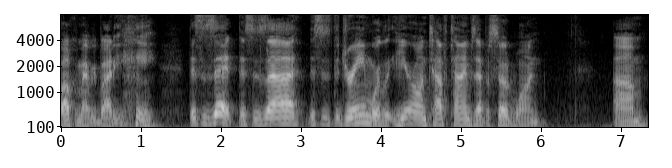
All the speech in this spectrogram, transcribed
Welcome everybody. this is it. This is uh this is the dream. We're here on Tough Times episode 1. Um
